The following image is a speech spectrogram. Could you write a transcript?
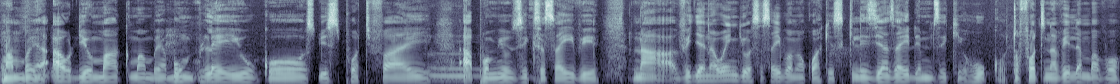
mambo ya audio mark, mambo ya boomplay huko, sijui Spotify, mm. Apple Music sasa hivi, na vijana wengi wa sasa hivi wamekuwa wakisikilizia zaidi mziki huko, tofauti na vile ambavyo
